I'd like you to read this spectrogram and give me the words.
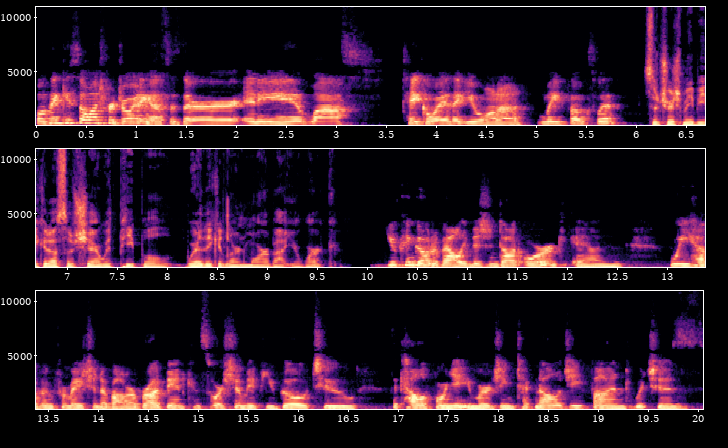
Well, thank you so much for joining us. Is there any last takeaway that you want to leave folks with? So, Trish, maybe you could also share with people where they could learn more about your work. You can go to valleyvision.org and we have information about our broadband consortium. If you go to the California Emerging Technology Fund, which is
